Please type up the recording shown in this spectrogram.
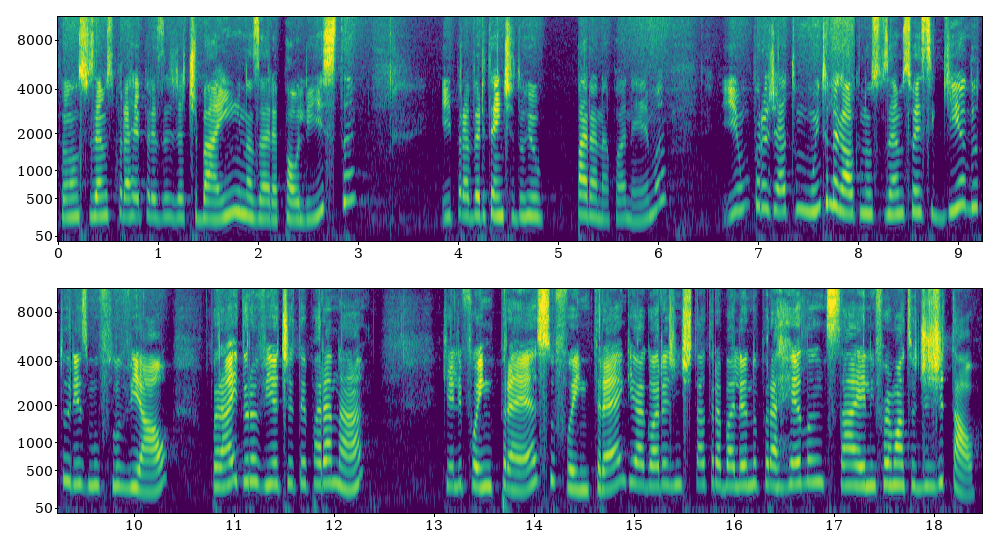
Então, nós fizemos para a represa de Atibaim, na área paulista, e para a vertente do rio Paranapanema. E um projeto muito legal que nós fizemos foi esse guia do turismo fluvial para a hidrovia Tietê-Paraná, que ele foi impresso, foi entregue, e agora a gente está trabalhando para relançar ele em formato digital.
